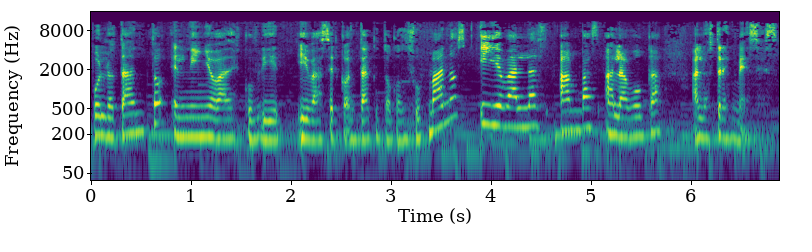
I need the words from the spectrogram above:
Por lo tanto, el niño va a descubrir y va a hacer contacto con sus manos y llevarlas ambas a la boca a los tres meses.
